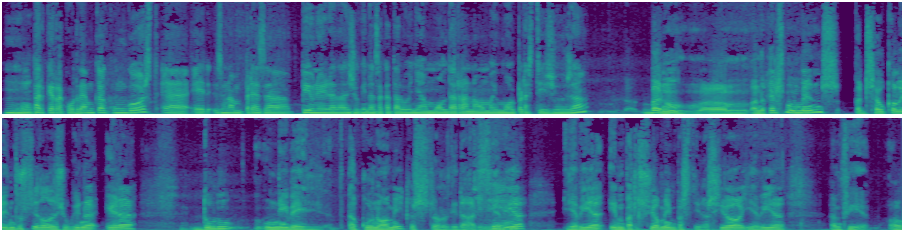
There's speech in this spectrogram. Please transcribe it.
Mm -hmm, perquè recordem que Congost eh, és una empresa pionera de joguines a Catalunya molt de renom i molt prestigiosa. Bueno, eh, en aquells moments penseu que la indústria de la joguina era d'un nivell econòmic extraordinari. Sí, hi, havia, eh? hi havia inversió en investigació, hi havia... En fi, el,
